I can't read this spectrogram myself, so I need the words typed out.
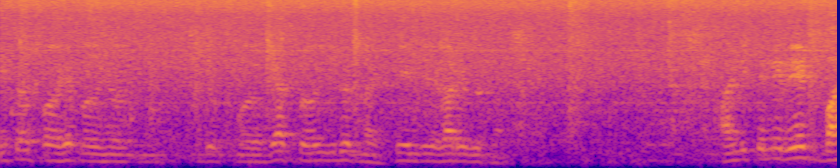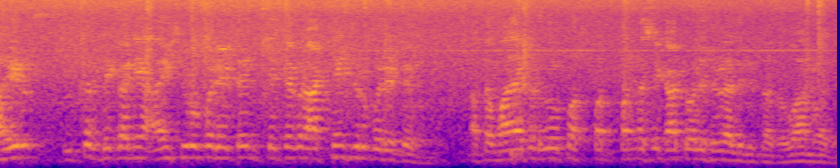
इतर हे गॅस म्हणजे, विकत नाही सी एन जी गाडी विकत नाही. आणि त्यांनी रेट बाहेर इतर ठिकाणी ऐंशी रुपये रेट आहे त्याच्याकडे अठ्ठ्याऐंशी रुपये रेट आहे आता माझ्याकडे जवळपास प- पन्नास एक आठवाले सगळे आले तिथं वाहनवाले.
